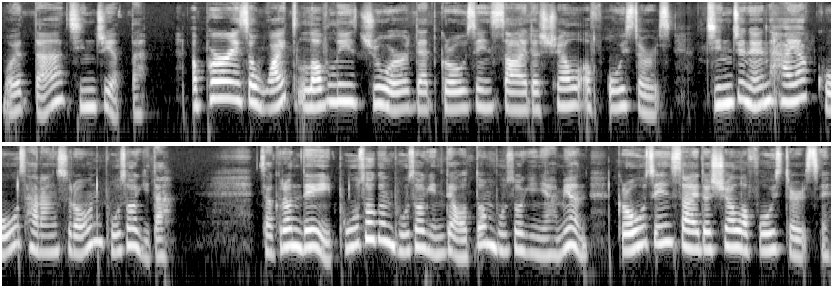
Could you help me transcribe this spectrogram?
뭐였다? 진주였다. A pearl is a white, lovely jewel that grows inside the shell of oysters. 진주는 하얗고 사랑스러운 보석이다. 자, 그런데 보석은 보석인데 어떤 보석이냐 하면 grows inside the shell of oysters.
